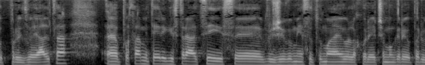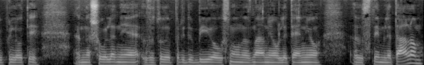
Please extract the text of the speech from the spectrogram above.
od proizvajalca. Uh, po sami tej registraciji se že v mesecu maju lahko rečemo, grejo prvi piloti na šolanje, zato da pridobijo osnovna znanja o letenju s tem letalom.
